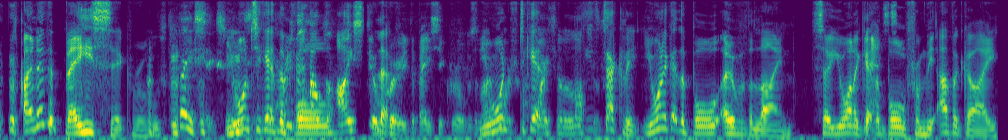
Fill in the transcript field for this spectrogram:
I know the basic rules. Basics. You want to get the Who the ball. I still Look, query the basic rules, and You I've want to get quite a lot of exactly. You want to get the ball over the line, so you want to get Yes. the ball from the other guy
